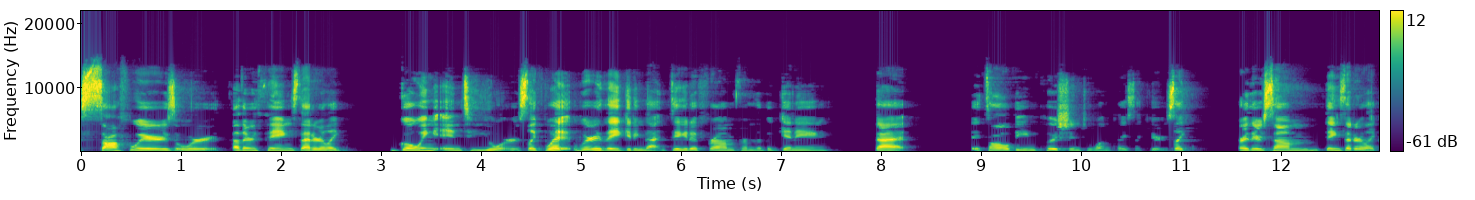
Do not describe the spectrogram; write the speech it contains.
softwares or other things that are like going into yours? Like what where are they getting that data from from the beginning that it's all being pushed into one place like yours? Like are there some things that are like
